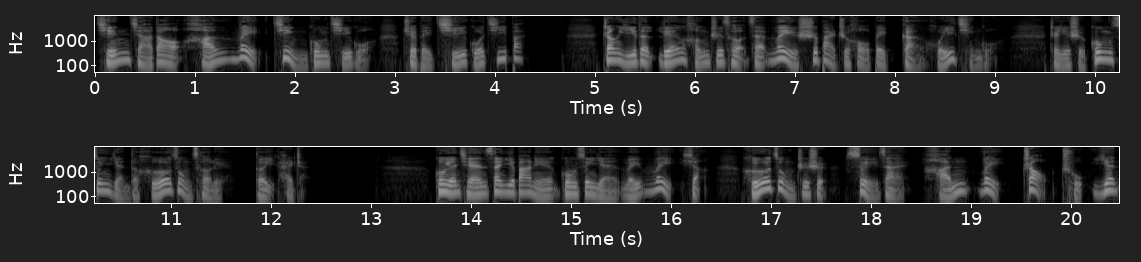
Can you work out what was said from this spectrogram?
秦假道韩魏进攻齐国，却被齐国击败。张仪的连横之策在魏失败之后被赶回秦国，这也使公孙衍的合纵策略得以开展。公元前三一八年，公孙衍为魏相，合纵之势遂在韩魏赵楚燕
